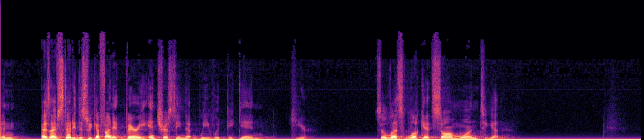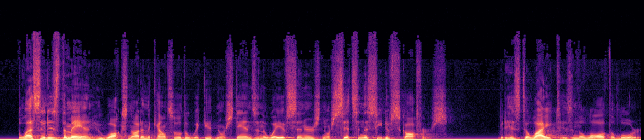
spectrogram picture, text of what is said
And as I've studied this week, I find it very interesting that we would begin here. So let's look at Psalm 1 together. Blessed is the man who walks not in the counsel of the wicked, nor stands in the way of sinners, nor sits in the seat of scoffers. But his delight is in the law of the Lord,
